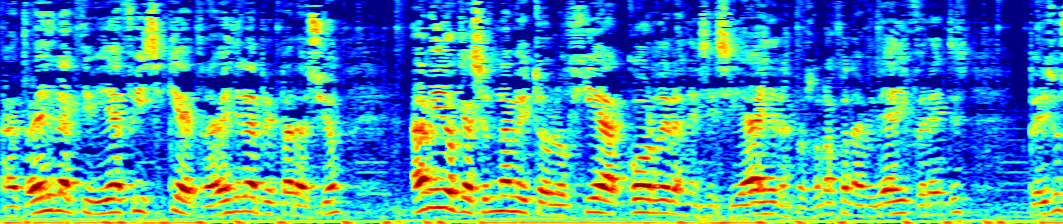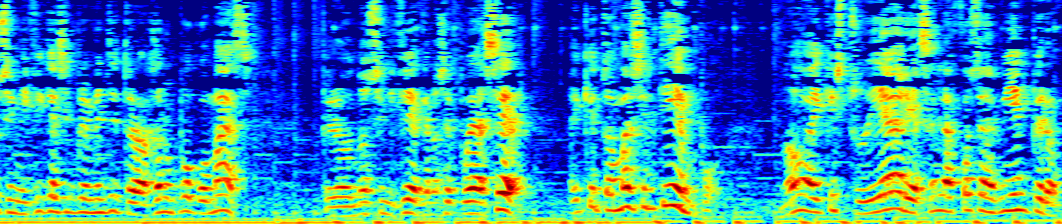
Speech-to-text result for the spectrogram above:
a través de la actividad física y a través de la preparación, ha habido que hacer una metodología acorde a las necesidades de las personas con habilidades diferentes, pero eso significa simplemente trabajar un poco más, pero no significa que no se pueda hacer. Hay que tomarse el tiempo, ¿no? Hay que estudiar y hacer las cosas bien, pero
